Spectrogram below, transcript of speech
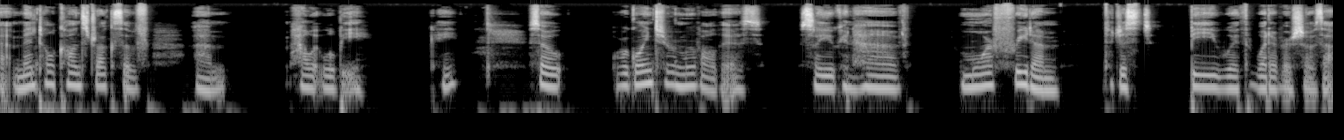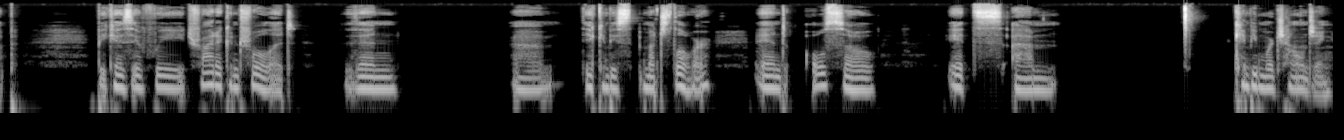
uh, mental constructs of um, how it will be. Okay, so we're going to remove all this so you can have more freedom to just be with whatever shows up. Because if we try to control it, then um, it can be much slower, and also it's um, can be more challenging.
